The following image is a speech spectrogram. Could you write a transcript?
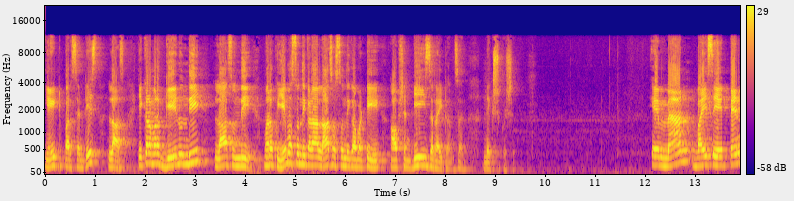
eight percent is loss ఇక్కడ మనకు గెయిన్ ఉంది లాస్ ఉంది. మనకు ఏమొస్తుంది ఇక్కడ? లాస్ వస్తుంది కాబట్టి option D is the right answer next question a man buys a pen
